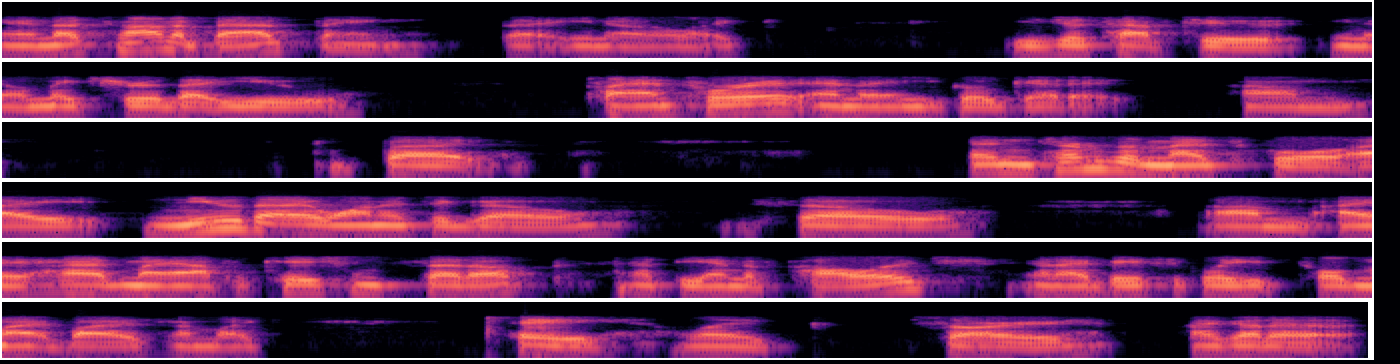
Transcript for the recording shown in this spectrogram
And that's not a bad thing that, you know, like you just have to you know make sure that you plan for it and then you go get it um, but in terms of med school, I knew that I wanted to go. So um, I had my application set up at the end of college, and I basically told my advisor, I'm like, hey, like, sorry, I gotta,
